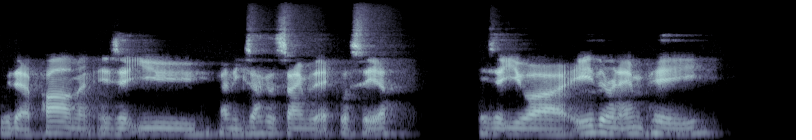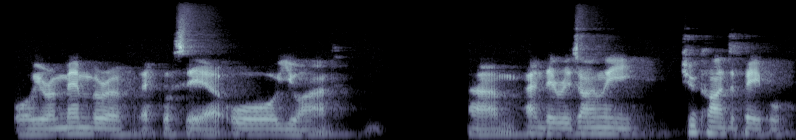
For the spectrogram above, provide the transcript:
with our parliament is that you, and exactly the same with Ecclesia, is that you are either an MP or you're a member of Ecclesia or you aren't. Um, and there is only two kinds of people,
